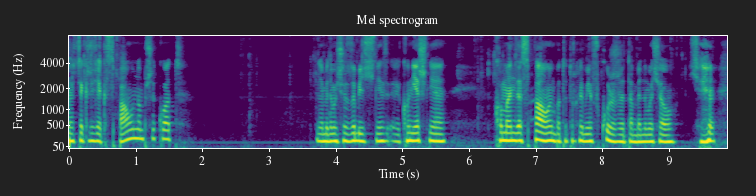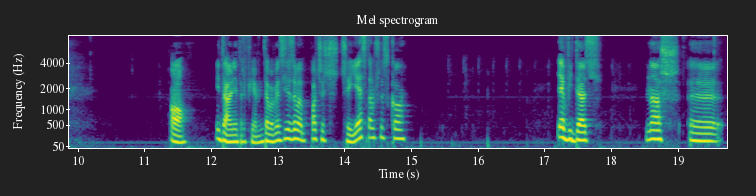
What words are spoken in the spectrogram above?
Jeszcze jakiś jak spawn na przykład. Nie będę musiał zrobić nie, koniecznie komendę spawn, bo to trochę mnie wkurza, że tam będę musiał się... O, idealnie trafiłem. Dobra, więc jedziemy patrzeć, czy jest tam wszystko. Jak widać, nasz... Yy,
